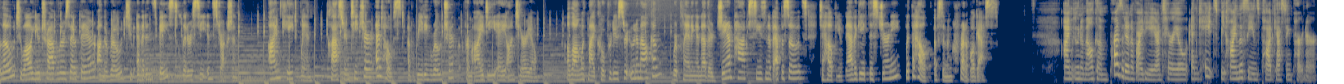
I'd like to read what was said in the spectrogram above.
Hello to all you travelers out there on the road to evidence based literacy instruction. I'm Kate Winn, classroom teacher and host of Reading Road Trip from IDA Ontario. Along with my co producer Una Malcolm, we're planning another jam packed season of episodes to help you navigate this journey with the help of some incredible guests. I'm Una Malcolm, president of IDA Ontario and Kate's behind the scenes podcasting partner.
